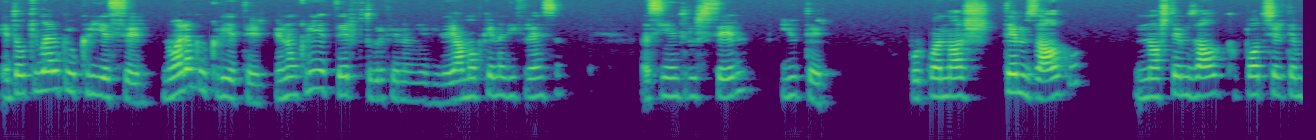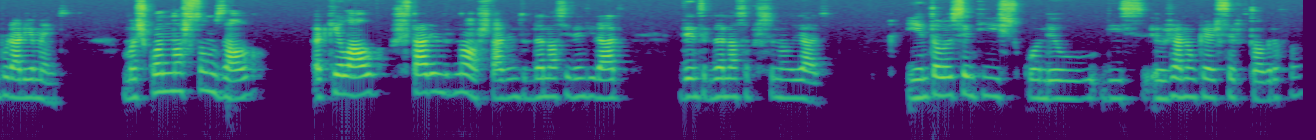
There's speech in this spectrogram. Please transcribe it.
Então aquilo era o que eu queria ser, não era o que eu queria ter. Eu não queria ter fotografia na minha vida. E há uma pequena diferença assim entre o ser e o ter. Porque quando nós temos algo, nós temos algo que pode ser temporariamente. Mas quando nós somos algo, aquele algo está dentro de nós, está dentro da nossa identidade, dentro da nossa personalidade. E então eu senti isto quando eu disse eu já não quero ser fotógrafa.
